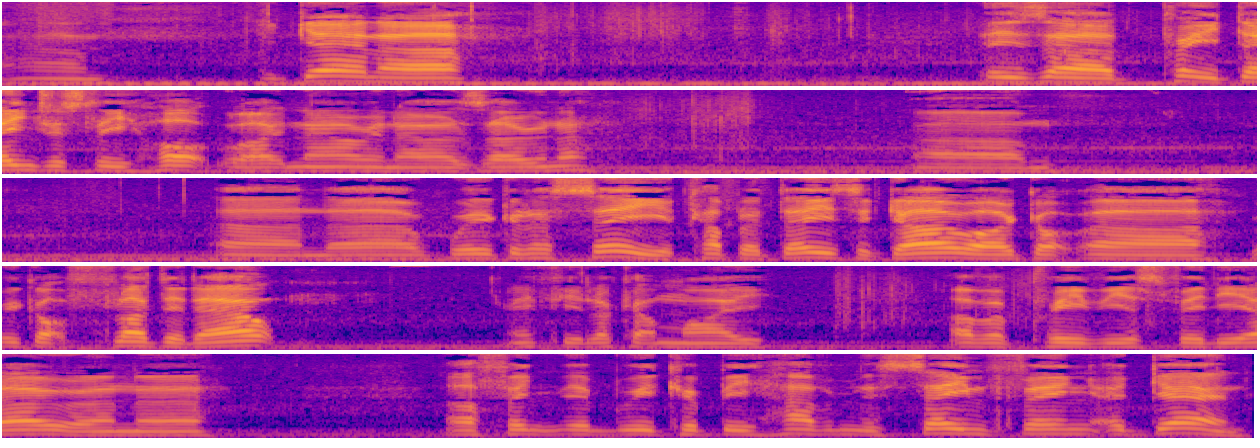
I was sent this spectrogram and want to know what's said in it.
Um, again uh, it's uh, pretty dangerously hot right now in Arizona. Um, and uh, we're gonna see a couple of days ago I got uh, we got flooded out. If you look at my other previous video and uh, I think that we could be having the same thing again.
